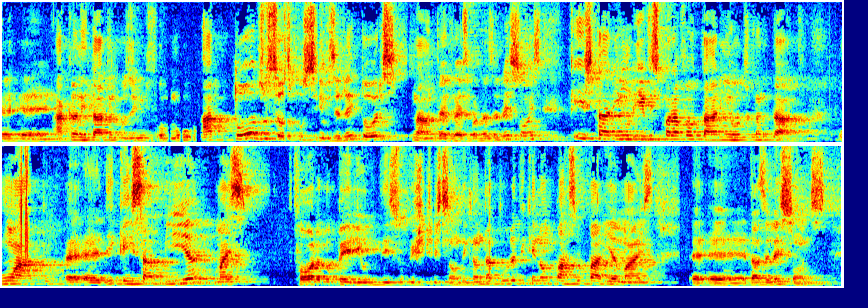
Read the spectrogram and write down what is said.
é, é, a candidata inclusive informou a todos os seus possíveis eleitores, na antevéspera das eleições, que estariam livres para votar em outro candidato. Um ato é, é de quem sabia, mas fora do período de substituição de candidatura, de que não participaria mais é, é, das eleições.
